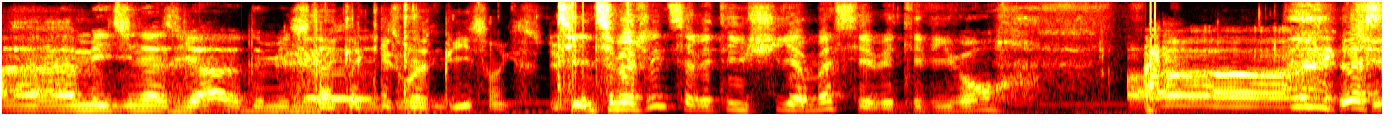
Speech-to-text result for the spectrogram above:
Euh, Made in Asia 2000. C'était un cactus One Piece. Hein, T'imagines si ça avait été Ushiyama s'il avait été vivant? ah, là, ça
